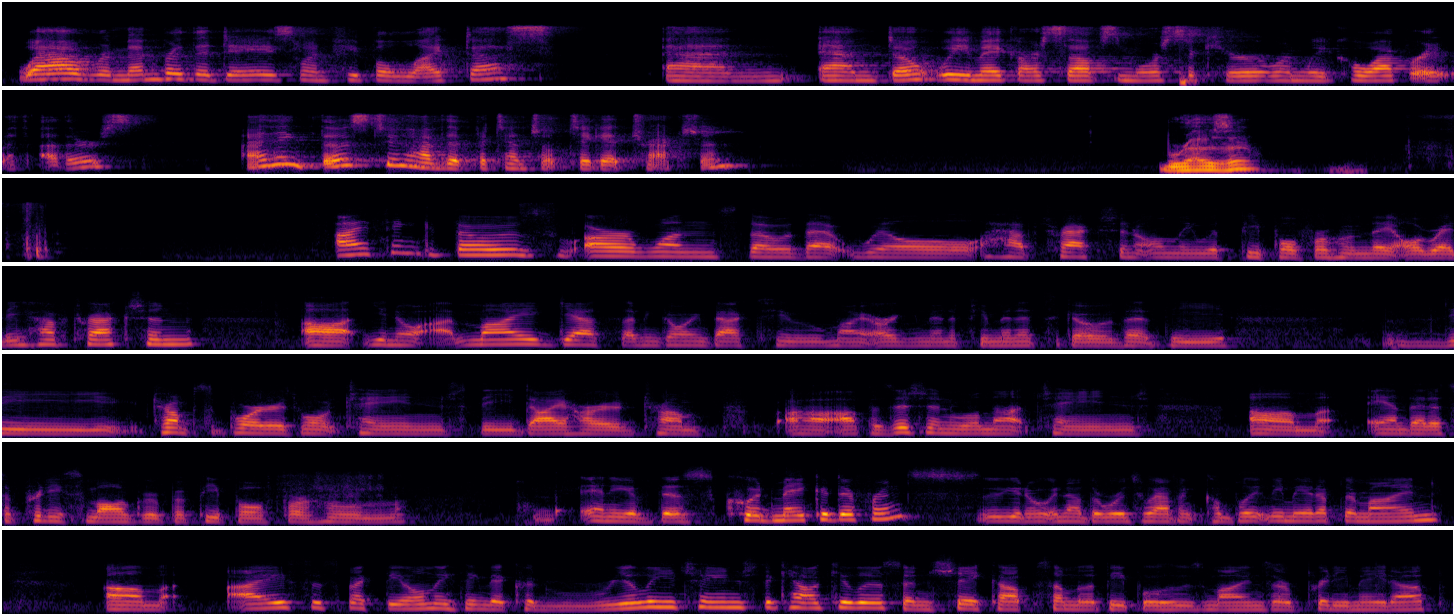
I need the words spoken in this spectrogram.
wow, remember the days when people liked us? And, and don't we make ourselves more secure when we cooperate with others? I think those two have the potential to get traction. Rosa? I think those are ones, though, that will have traction only with people for whom they already have traction. Uh, you know, my guess, I mean, going back to my argument a few minutes ago, that the the Trump supporters won't change, the diehard Trump uh, opposition will not change, um, and that it's a pretty small group of people for whom any of this could make a difference. You know, in other words, who haven't completely made up their mind. Um, I suspect the only thing that could really change the calculus and shake up some of the people whose minds are pretty made up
